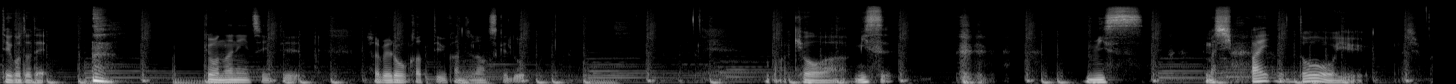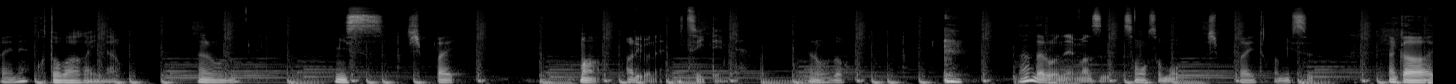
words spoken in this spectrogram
ということで、今日何について喋ろうかっていう感じなんですけど。まあ、今日はミス。ミス。まあ、失敗？どういう失敗ね。言葉がいいんだろなるほどミス失敗。まああるよね。うについてみたいな。なるほど。なんだろうねまずそもそも。失敗とかミス。なんか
